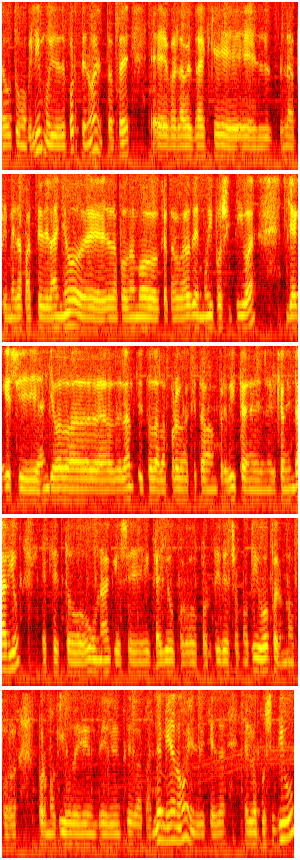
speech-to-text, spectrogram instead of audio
automovilismo y de deporte, ¿no? Entonces, eh, pues la verdad es que la primera parte del año eh, la podemos catalogar de muy positiva, ya que se han llevado adelante todas las pruebas que estaban previstas en el calendario, excepto una que se cayó por, por diversos motivos, pero no por, por motivo de, la pandemia, ¿no? Y de que es lo positivo.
